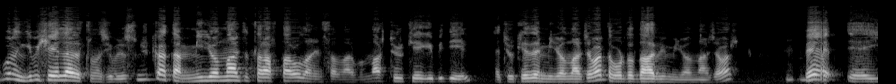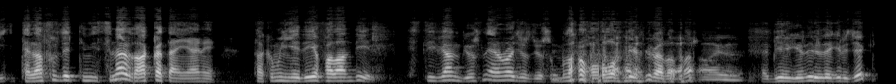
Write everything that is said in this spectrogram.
bunun gibi şeylerle tanışabiliyorsun. Çünkü zaten milyonlarca taraftar olan insanlar bunlar. Türkiye gibi değil. E, Türkiye'de milyonlarca var da orada daha bir milyonlarca var. Ve e, telaffuz ettiğin isimler de hakikaten yani takımın yediği falan değil. Steve Young diyorsun, Aaron Rodgers diyorsun. Bunlar Hall of Fame'lik adamlar. Aynen. E, bir girdi, bir de girecek.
